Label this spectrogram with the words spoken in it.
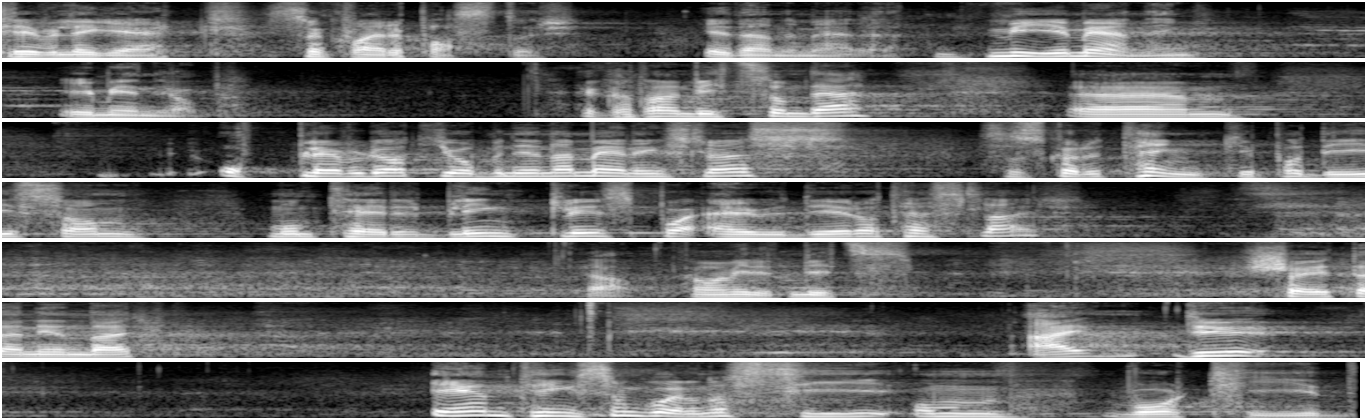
privilegert som kan være pastor i denne menigheten. Mye mening i min jobb. Jeg kan ta en vits om det. Um, opplever du at jobben din er meningsløs, så skal du tenke på de som monterer blinklys på Audier og Teslaer. Ja, det være en liten vits. Skøyt den inn der. Nei, du En ting som går an å si om vår tid,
